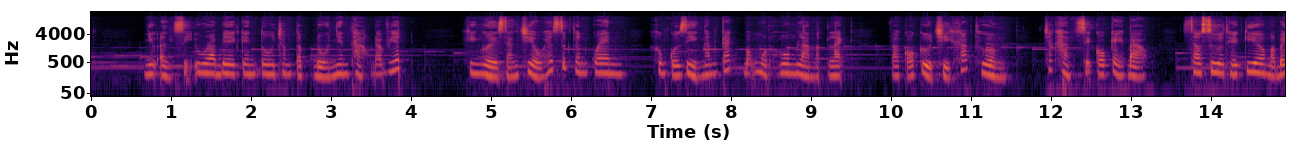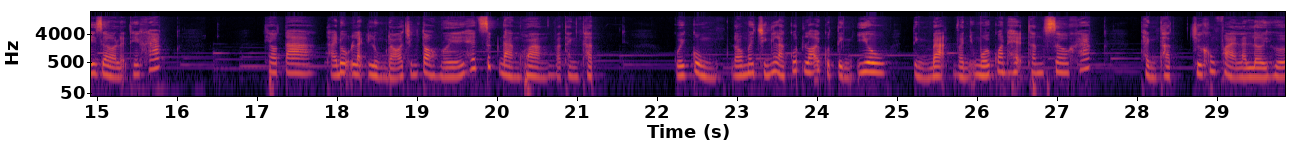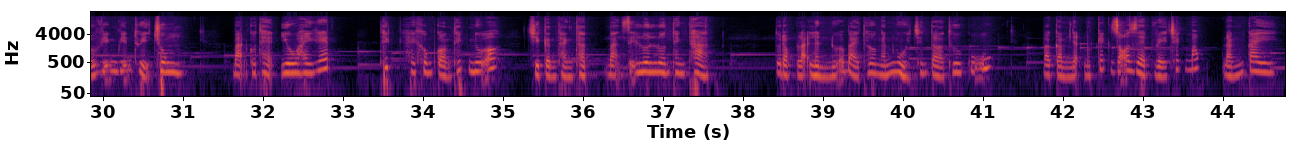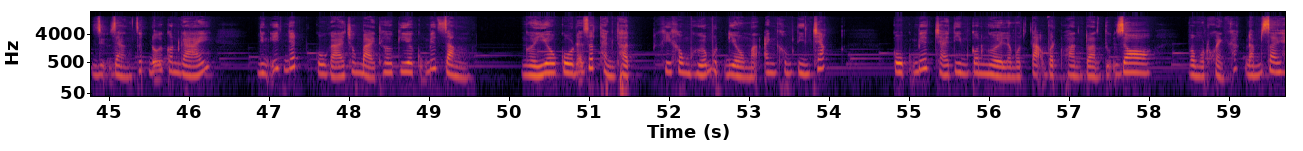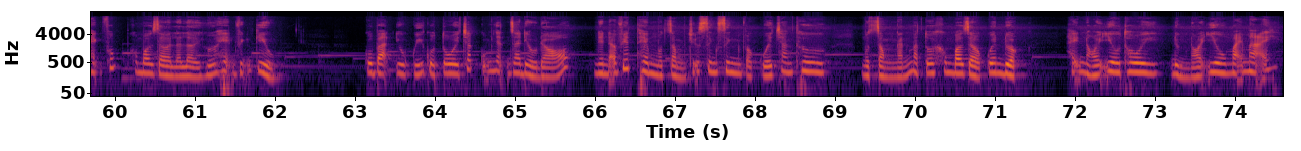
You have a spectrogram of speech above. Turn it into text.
như ẩn sĩ Urabe Kento trong tập Đồ Nhiên Thảo đã viết. Khi người sáng chiều hết sức thân quen, không có gì ngăn cách bỗng một hôm là mặt lạnh và có cử chỉ khác thường, chắc hẳn sẽ có kẻ bảo, sao xưa thế kia mà bây giờ lại thế khác? Theo ta, thái độ lạnh lùng đó chứng tỏ người ấy hết sức đàng hoàng và thành thật. Cuối cùng, đó mới chính là cốt lõi của tình yêu, tình bạn và những mối quan hệ thân sơ khác. Thành thật, chứ không phải là lời hứa viễn viễn thủy chung. Bạn có thể yêu hay ghét, thích hay không còn thích nữa, chỉ cần thành thật, bạn sẽ luôn luôn thanh thản tôi đọc lại lần nữa bài thơ ngắn ngủi trên tờ thư cũ và cảm nhận một cách rõ rệt về trách móc, đắng cay, dịu dàng rất đỗi con gái. Nhưng ít nhất, cô gái trong bài thơ kia cũng biết rằng người yêu cô đã rất thành thật khi không hứa một điều mà anh không tin chắc. Cô cũng biết trái tim con người là một tạo vật hoàn toàn tự do và một khoảnh khắc đắm say hạnh phúc không bao giờ là lời hứa hẹn vĩnh cửu. Cô bạn yêu quý của tôi chắc cũng nhận ra điều đó nên đã viết thêm một dòng chữ xinh xinh vào cuối trang thư, một dòng ngắn mà tôi không bao giờ quên được. Hãy nói yêu thôi, đừng nói yêu mãi mãi.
